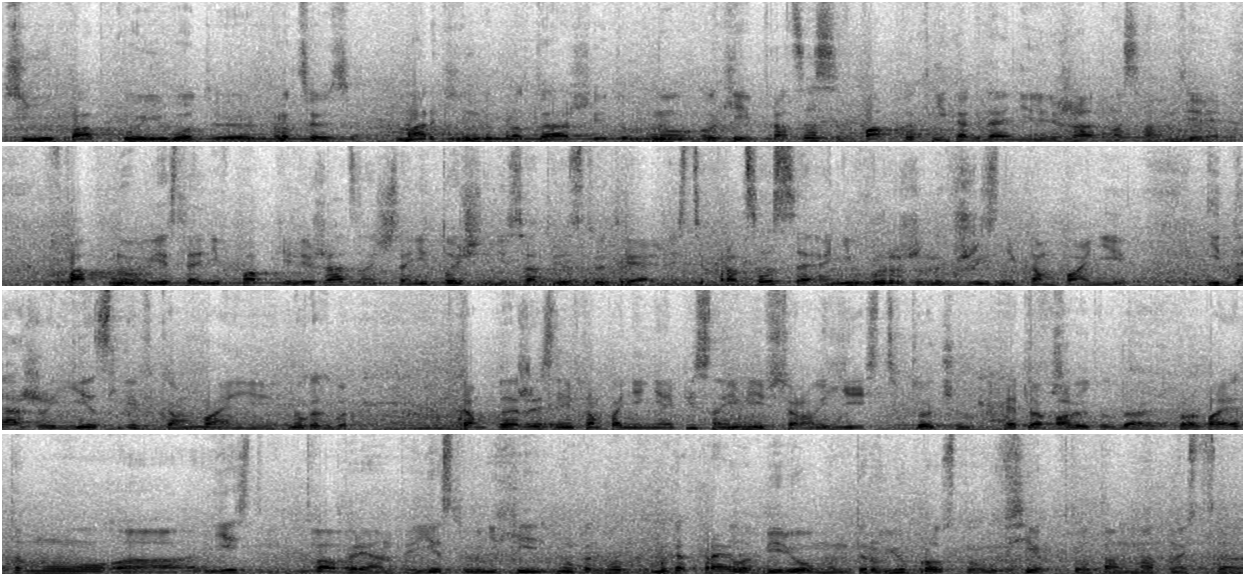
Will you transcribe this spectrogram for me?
синюю папку и вот э, процессы маркетинга, продаж и тому Ну, окей, процессы в папках никогда не лежат на самом деле. В пап, ну, если они в папке лежат, значит, они точно не соответствуют реальности. Процессы, они выражены в жизни компании, и даже если в компании, ну как бы даже если они в компании не описаны, они все равно есть. Точно. Это абсолютно, факт. да, это правда. Поэтому э, есть два варианта. Если у них есть, ну как бы, мы как правило берем интервью просто у всех, кто там относится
